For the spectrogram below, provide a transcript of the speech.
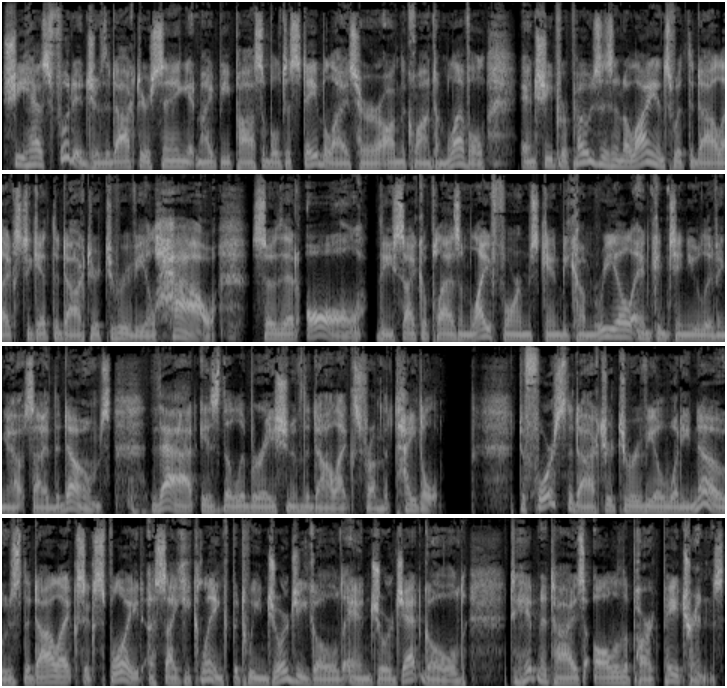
She has footage of the doctor saying it might be possible to stabilize her on the quantum level, and she proposes an alliance with the Daleks to get the doctor to reveal how, so that all the psychoplasm life forms can become real and continue living outside the domes. That is the liberation of the Daleks from the title. To force the Doctor to reveal what he knows, the Daleks exploit a psychic link between Georgie Gold and Georgette Gold to hypnotize all of the park patrons,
